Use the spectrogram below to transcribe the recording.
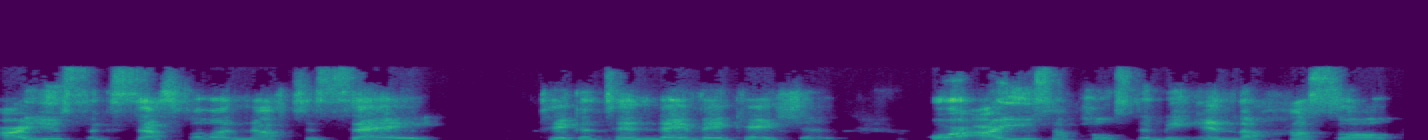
are you successful enough to say, take a 10 day vacation? Or are you supposed to be in the hustle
